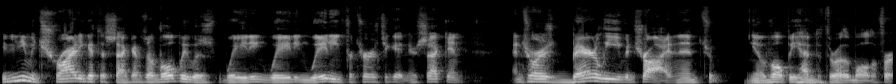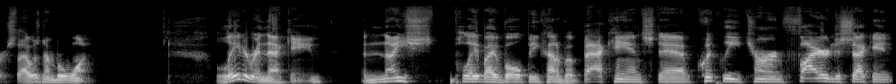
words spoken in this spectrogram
He didn't even try to get to second. So Volpe was waiting, waiting, waiting for Torres to get near second. And Torres barely even tried. And then, you know, Volpe had to throw the ball to first. That was number one. Later in that game, a nice play by Volpe, kind of a backhand stab, quickly turned, fired to second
